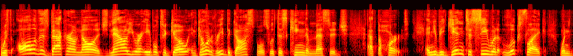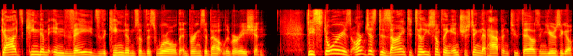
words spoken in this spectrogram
With all of this background knowledge, now you are able to go and go and read the Gospels with this kingdom message at the heart. And you begin to see what it looks like when God's kingdom invades the kingdoms of this world and brings about liberation. These stories aren't just designed to tell you something interesting that happened 2,000 years ago,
